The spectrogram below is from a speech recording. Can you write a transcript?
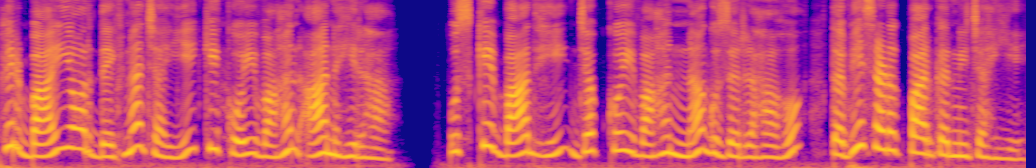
फिर बाई और देखना चाहिए कि कोई वाहन आ नहीं रहा। उसके बाद ही जब कोई वाहन न गुजर रहा हो, तभी सड़क पार करनी चाहिए।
